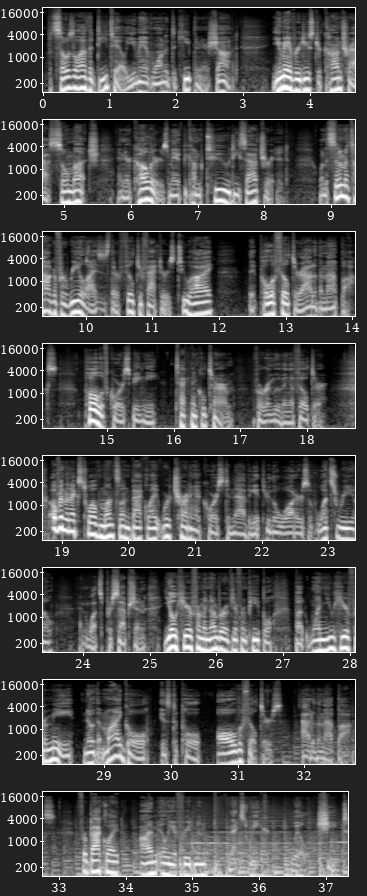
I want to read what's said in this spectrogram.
but so is a lot of the detail you may have wanted to keep in your shot. You may have reduced your contrast so much, and your colors may have become too desaturated. When a cinematographer realizes their filter factor is too high, they pull a filter out of the matte box. Pull, of course, being the technical term for removing a filter. Over the next 12 months on Backlight, we're charting a course to navigate through the waters of what's real and what's perception. You'll hear from a number of different people, but when you hear from me, know that my goal is to pull all the filters out of the matte box. For Backlight, I'm Illya Friedman. Next week, we'll cheat.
